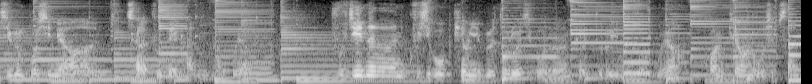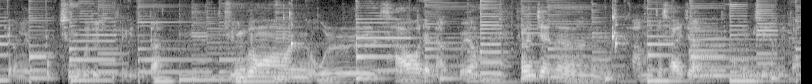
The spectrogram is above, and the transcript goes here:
지금 보시면 주차 두 대 가능하고요. 부지는 95평이고요. 도로 지구는 별도로 있는 거고요. 건평은 53평의 복층 구조 주택입니다. 준공은 올 4월에 났고요. 현재는 아무도 살지 않는 공실입니다.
